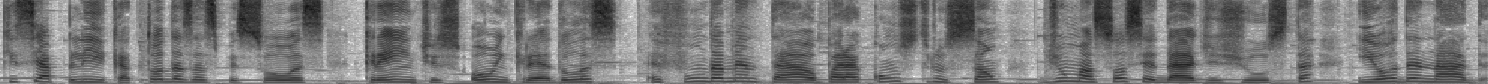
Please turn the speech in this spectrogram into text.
que se aplica a todas as pessoas, crentes ou incrédulas, é fundamental para a construção de uma sociedade justa e ordenada,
